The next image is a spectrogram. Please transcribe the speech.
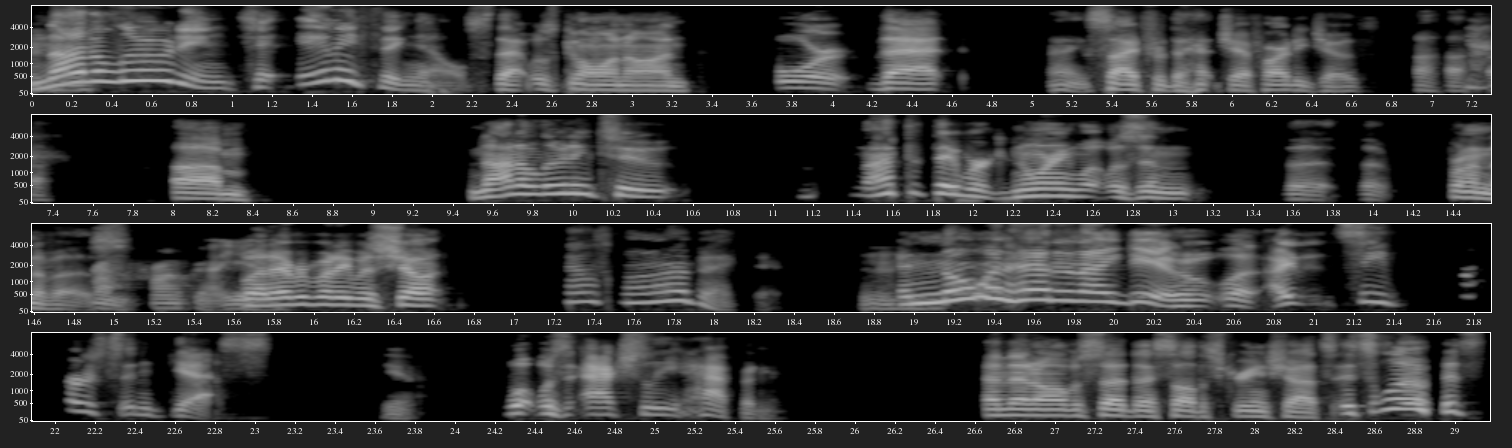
Mhm. Not alluding to anything else that was going on, or that aside for the Jeff Hardy jokes, um, not alluding to, not that they were ignoring what was in the the front of us, front ground, but everybody was showing what the hell's going on back there, Mhm. and no one had an idea who. What I see one person guess, Yeah. what was actually happening. And then all of a sudden, I saw the screenshots. It's Lou. It's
